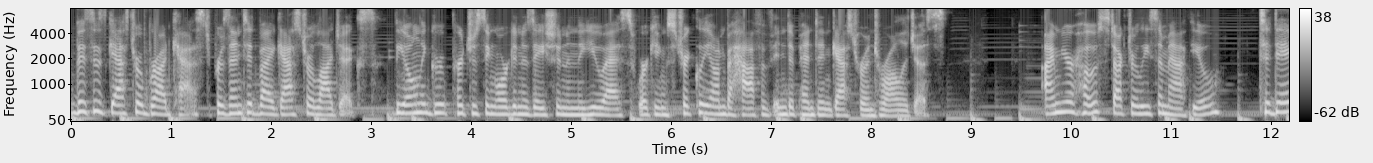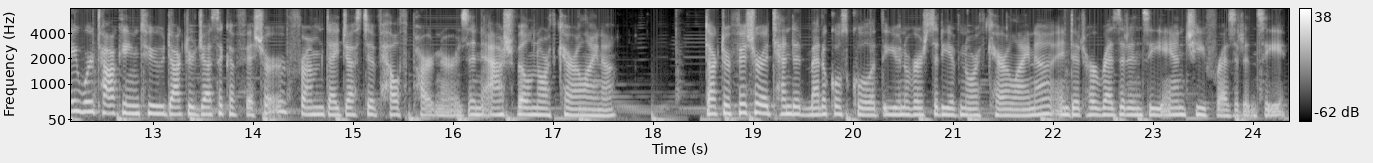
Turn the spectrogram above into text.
This is Gastro Broadcast, presented by Gastrologics, the only group purchasing organization in the U.S. working strictly on behalf of independent gastroenterologists. I'm your host, Dr. Lisa Matthew. Today, we're talking to Dr. Jessica Fisher from Digestive Health Partners in Asheville, North Carolina. Dr. Fisher attended medical school at the University of North Carolina and did her residency and chief residency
